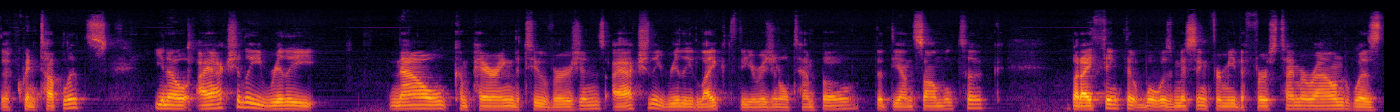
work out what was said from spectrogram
the quintuplets, you know, I actually really now comparing the two versions, I actually really liked the original tempo that the ensemble took. But I think that what was missing for me the first time around was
